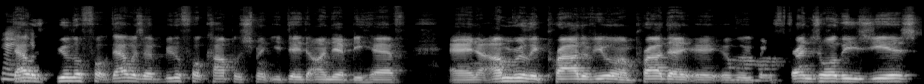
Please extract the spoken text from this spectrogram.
Thank that you. was beautiful. That was a beautiful accomplishment you did on their behalf, and I'm really proud of you. I'm proud that it, it, we've been friends all these years,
